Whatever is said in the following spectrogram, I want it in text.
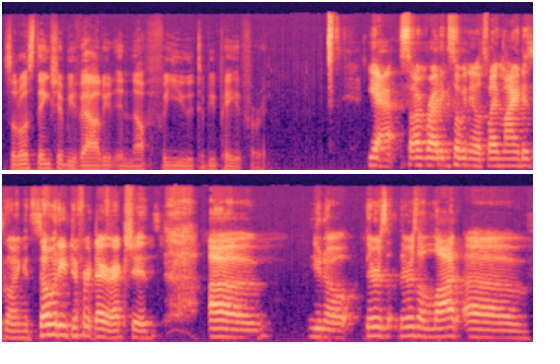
So those things should be valued enough for you to be paid for it. yeah so i'm writing so many notes my mind is going in so many different directions um you know there's there's a lot of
